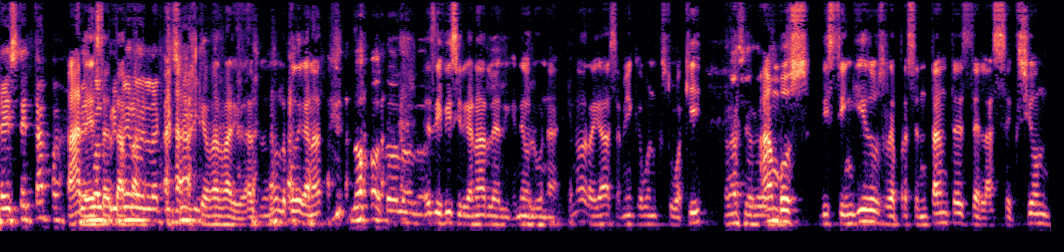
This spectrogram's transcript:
de esta etapa. Ah, de esta etapa. De la que ah, qué barbaridad. No lo puede ganar. no, no, no, no, Es difícil ganarle al ingeniero Luna. ingeniero Regadas también, qué bueno que estuvo aquí. Gracias, Ambos distinguidos representantes de la sección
